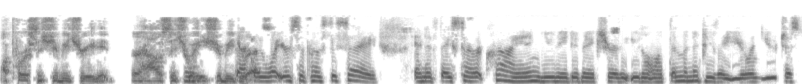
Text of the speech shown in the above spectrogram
a person should be treated or how a situation should be exactly addressed. what you're supposed to say. And if they start crying, you need to make sure that you don't let them manipulate you and you just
